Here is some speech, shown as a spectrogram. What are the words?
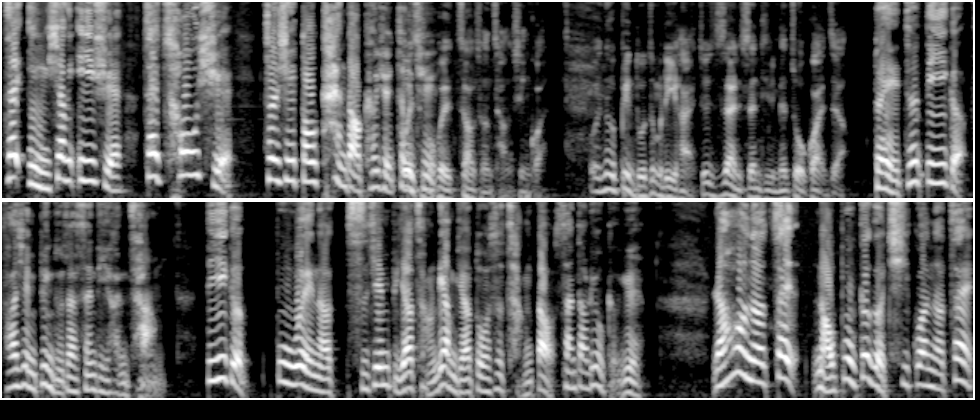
在影像医学、在抽血这些都看到科学证据。为什么会造成长新冠？那个病毒这么厉害，就是在你身体里面作怪这样。对，这是第一个发现病毒在身体很长，第一个部位呢，时间比较长，量比较多，是肠道三到六个月。然后呢，在脑部各个器官呢，在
